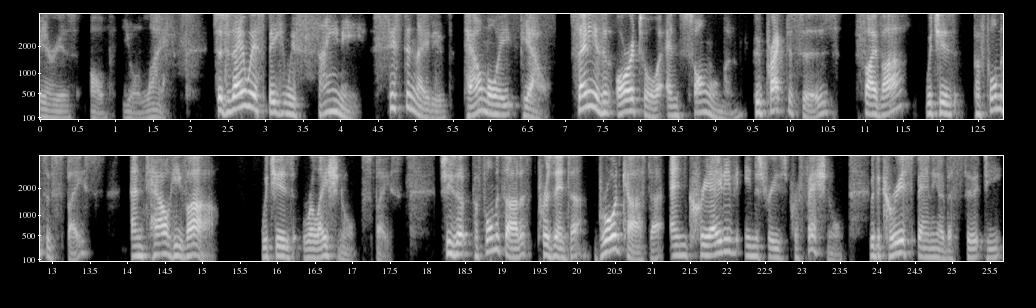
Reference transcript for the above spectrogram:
areas of your life. So today we're speaking with Seini, sister native Tau Moi Piao. Seini is an orator and songwoman who practices Faiva which is performance of space, and Tau Hiva, which is relational space. She's a performance artist, presenter, broadcaster, and creative industries professional with a career spanning over 30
